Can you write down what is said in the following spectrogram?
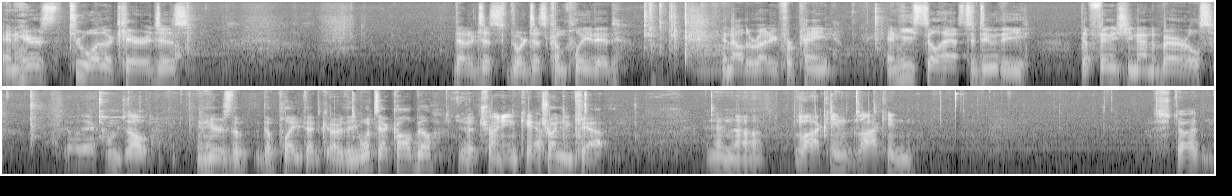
And here's two other carriages that are just were just completed and now they're ready for paint. And he still has to do the the finishing on the barrels. See how that comes out. And here's the the plate that or the what's that called, Bill? A trunnion cap. Trunnion cap. and then uh, locking locking stud.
